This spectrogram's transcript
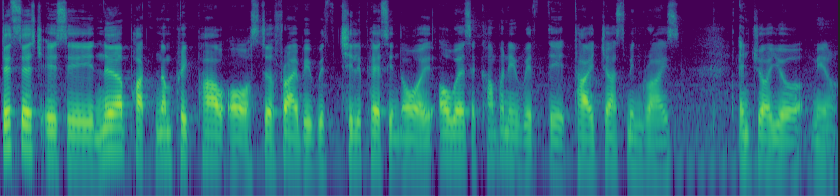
This dish is the Nua Pat Nam Prik Pao or stir fry beef with chili paste in oil, always accompanied with the Thai jasmine rice. Enjoy your meal.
